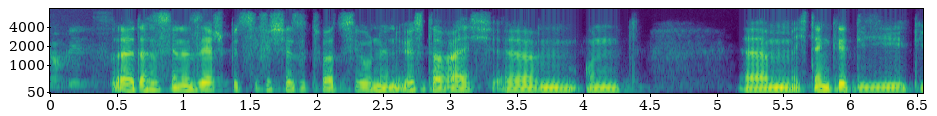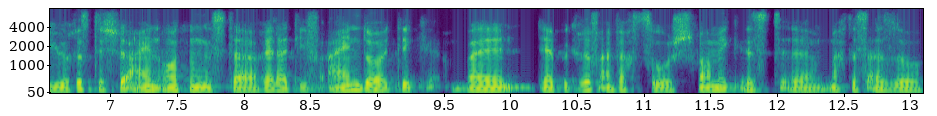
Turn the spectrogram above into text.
Glaube jetzt, äh, das ist ja eine sehr spezifische Situation in Österreich ähm, und ähm, ich denke, die, die juristische Einordnung ist da relativ eindeutig, weil der Begriff einfach so schwammig ist, äh, macht es also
